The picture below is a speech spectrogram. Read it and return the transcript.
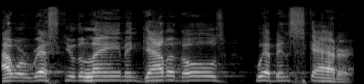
I will rescue the lame and gather those who have been scattered.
